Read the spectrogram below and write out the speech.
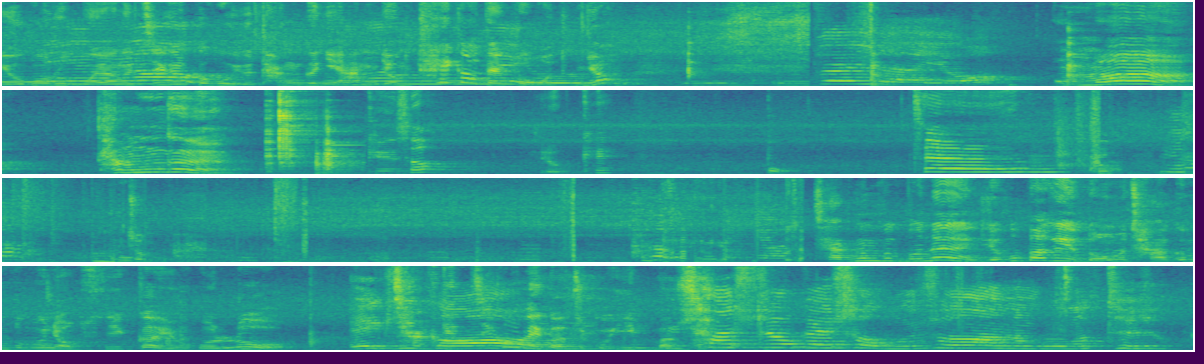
요거로 모양을 찍을 거고 이 당근이 안경 태가 될 거거든요. 엄마 당근 이렇게 해서 이렇게 뽁 짠 작은 부분은 이제 호박이 너무 작은 부분이 없으니까 이걸로 작게 찍어내가지고 입 만들고 차 속에서 무서워하는 것 같아서.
